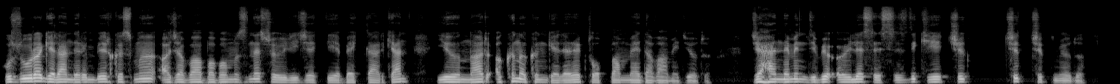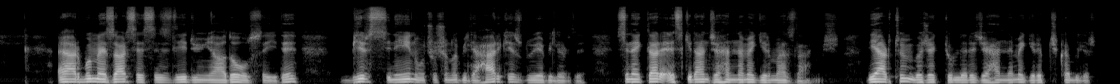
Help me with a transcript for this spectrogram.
Huzura gelenlerin bir kısmı acaba babamız ne söyleyecek diye beklerken yığınlar akın akın gelerek toplanmaya devam ediyordu. Cehennemin dibi öyle sessizdi ki çıt çıt çıkmıyordu. Eğer bu mezar sessizliği dünyada olsaydı bir sineğin uçuşunu bile herkes duyabilirdi. Sinekler eskiden cehenneme girmezlermiş. Diğer tüm böcek türleri cehenneme girip çıkabilir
